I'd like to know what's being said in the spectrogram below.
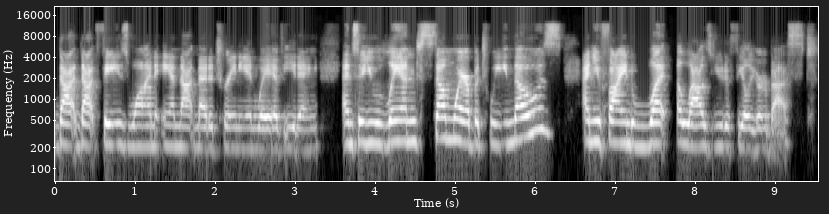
that that phase one and that mediterranean way of eating. And so you land somewhere between those and you find what allows you to feel your best.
